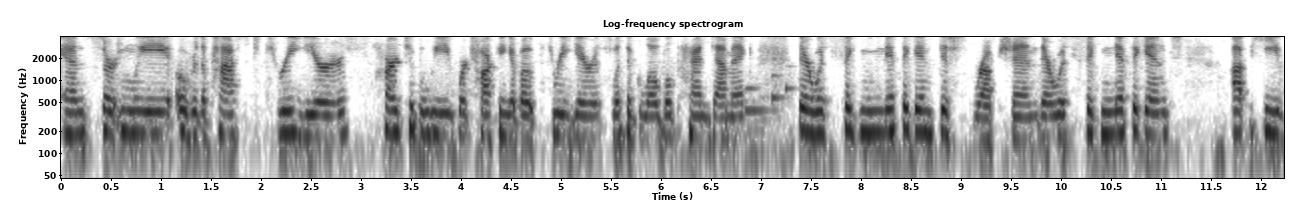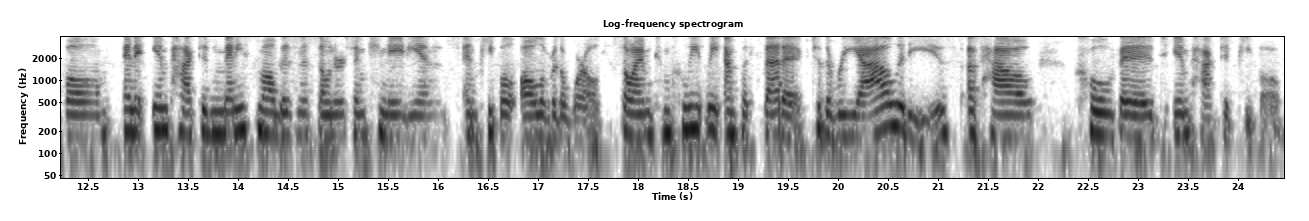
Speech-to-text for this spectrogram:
And certainly over the past three years, hard to believe we're talking about three years with a global pandemic, there was significant disruption. There was significant upheaval, and it impacted many small business owners and Canadians and people all over the world. So I'm completely empathetic to the realities of how COVID impacted people.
